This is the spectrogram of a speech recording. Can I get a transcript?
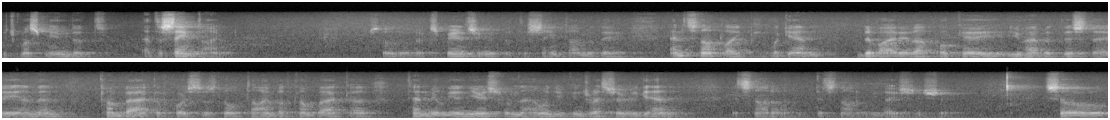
which must mean that at the same time. So they're experiencing it at the same time of day. And it's not like, again, divide it up. Okay, you have it this day, and then come back. Of course, there's no time, but come back uh, 10 million years from now, and you can dress her again. It's not a it's not a relationship. So,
